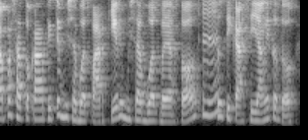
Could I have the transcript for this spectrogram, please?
apa satu kartu itu bisa buat parkir, bisa buat bayar tol, Hmm. terus dikasih yang itu tuh,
